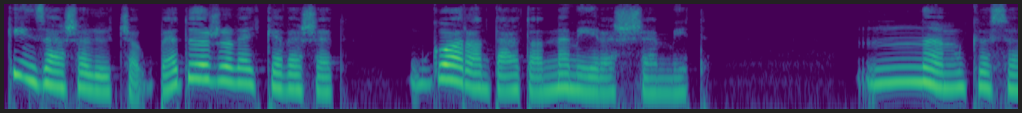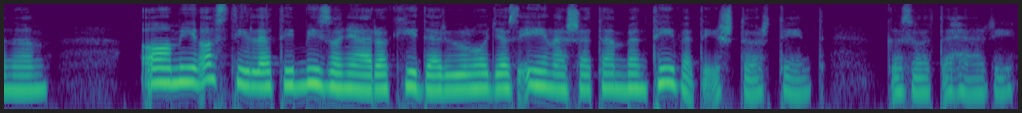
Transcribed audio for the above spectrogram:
Kínzás előtt csak bedörzsöl egy keveset, garantáltan nem érez semmit. Nem, köszönöm, ami azt illeti bizonyára kiderül, hogy az én esetemben tévedés történt, közölte Henry.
